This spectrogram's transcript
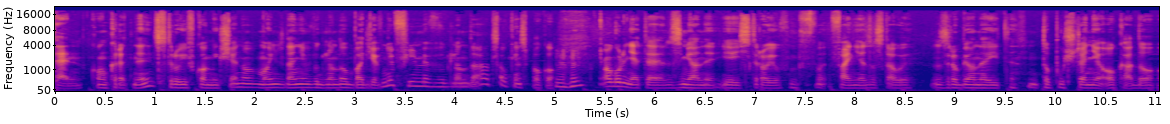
ten konkretny strój w komiksie, no moim zdaniem wyglądał badziewnie, w filmie wygląda całkiem spoko. Mhm. Ogólnie te zmiany jej strojów fajnie zostały zrobione i te, to puszczenie oka do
